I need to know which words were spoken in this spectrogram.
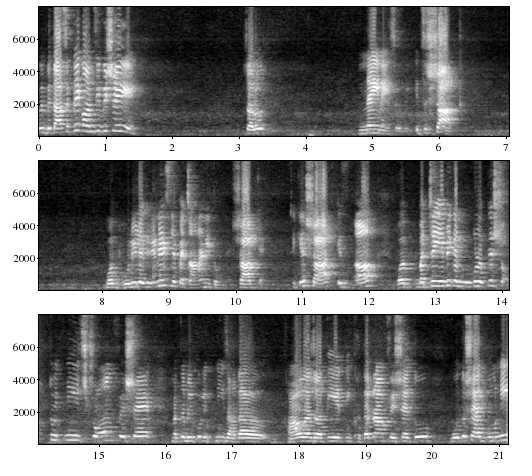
कोई बता सकते हैं कौन सी है ये? चलो। नहीं नहीं, सर। इट्स अ शार्क बहुत भोली लग रही है ना, इसलिए पहचाना नहीं तुमने। शार्क है। ठीक है? शार्क इज़ अ बच्चे ये भी करने को लगते हैं शार्क तो इतनी स्ट्रॉन्ग फ़िश है मतलब बिल्कुल इतनी ज़्यादा खाव आ जाती है, इतनी खतरनाक फ़िश है तो वो तो शायद बोनी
